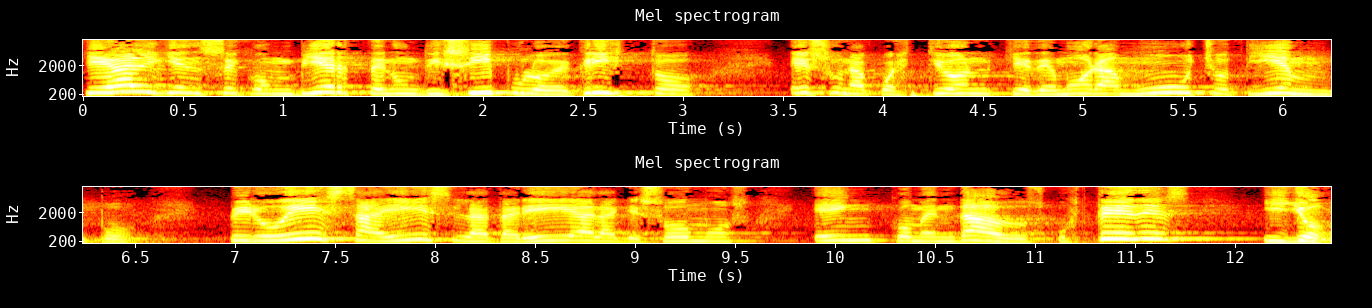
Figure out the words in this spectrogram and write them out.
Que alguien se convierta en un discípulo de Cristo es una cuestión que demora mucho tiempo, pero esa es la tarea a la que somos encomendados, ustedes y yo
